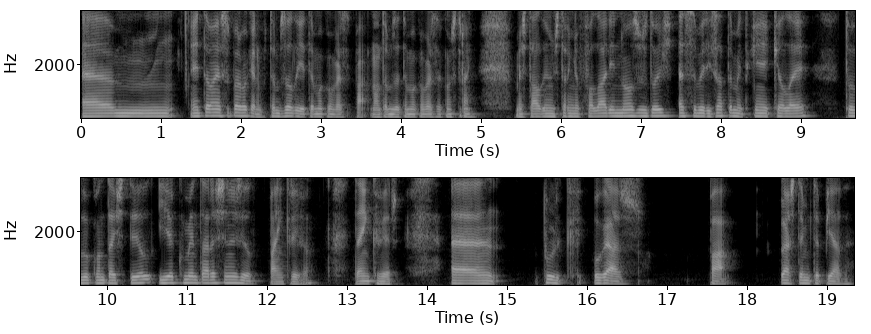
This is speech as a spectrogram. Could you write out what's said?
Ahm, então é super bacana, porque estamos ali a ter uma conversa, pá, não estamos a ter uma conversa com um estranho, mas está ali um estranho a falar e nós os dois a saber exatamente quem é que ele é, todo o contexto dele e a comentar as cenas dele. Pá, incrível. Tem que ver. Ah, porque o gajo, pá, o gajo tem muita piada.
